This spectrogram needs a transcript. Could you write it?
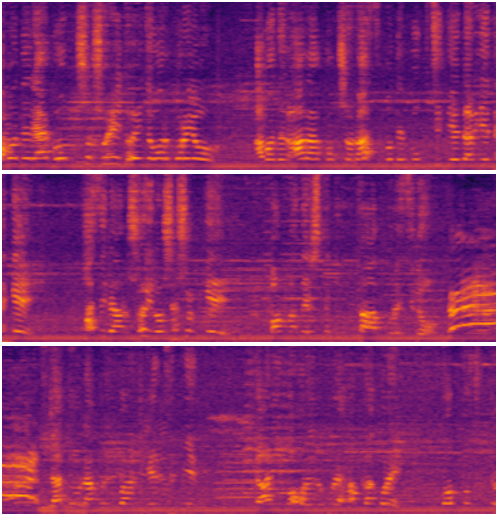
আমাদের এক অংশ শহীদ হয়ে যাওয়ার পরেও আমাদের আর এক অংশ রাজপথে বুক চিতিয়ে দাঁড়িয়ে থেকে হাসিনার শৈল শাসনকে বাংলাদেশ থেকে উত্থাপ করেছিল। জাতীয় নাগরিক পার্টি এনসিপির গাড়ি বহরের উপরে হামলা করে তথ্যচিত্র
